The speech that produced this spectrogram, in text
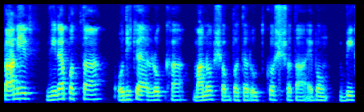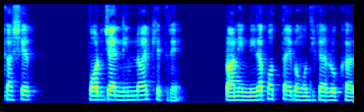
প্রাণীর নিরাপত্তা অধিকার রক্ষা মানব সভ্যতার উৎকর্ষতা এবং বিকাশের পর্যায় নির্ণয়ের ক্ষেত্রে প্রাণীর নিরাপত্তা এবং অধিকার রক্ষার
